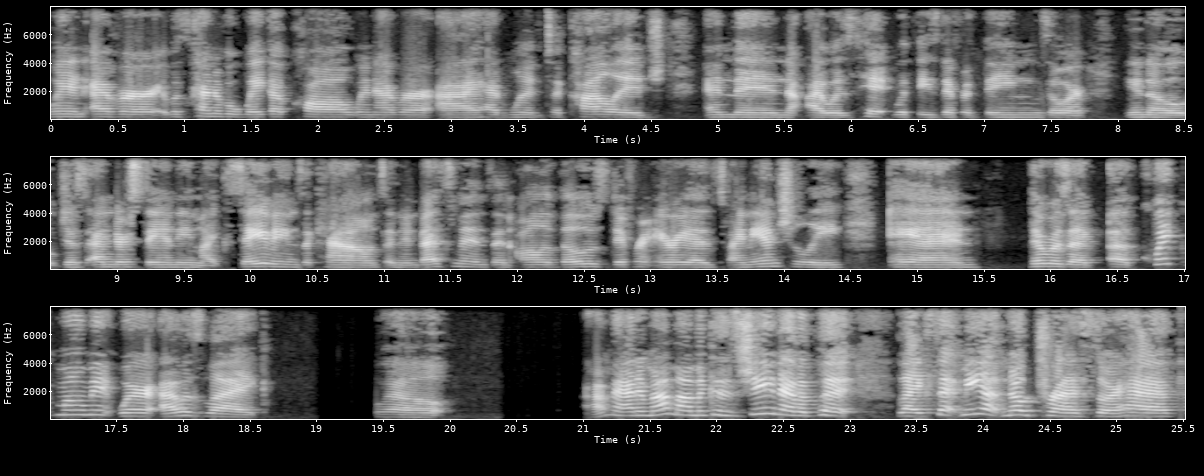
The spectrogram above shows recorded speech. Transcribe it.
whenever it was kind of a wake up call whenever I had went to college and then I was hit with these different things or you know just understanding like savings accounts and investments and all of those different areas financially. And there was a, a quick moment where I was like well I'm mad at my mama because she never put like set me up no trust or have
